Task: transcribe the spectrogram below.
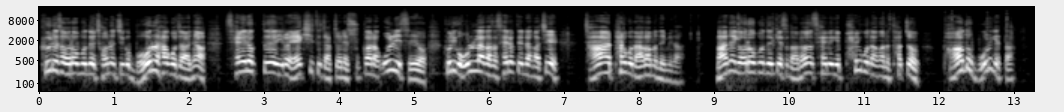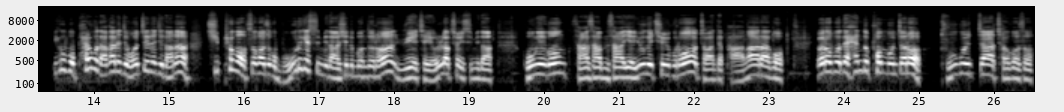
그래서 여러분들 저는 지금 뭐를 하고자 하냐? 세력들 이런 엑시트 작전에 숟가락 올리세요. 그리고 올라가서 세력들이랑 같이 잘 팔고 나가면 됩니다. 만약에 여러분들께서 나는 세력이 팔고 나가는 타점 봐도 모르겠다. 이거 뭐 팔고 나가는지 어찌는지 나는 지표가 없어가지고 모르겠습니다. 아시는 분들은 위에 제 연락처 있습니다. 010-434-6179로 저한테 방하라고 여러분들 핸드폰 문자로 두 글자 적어서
